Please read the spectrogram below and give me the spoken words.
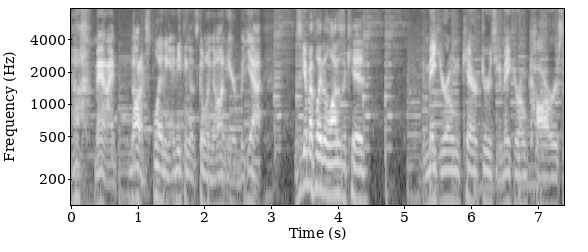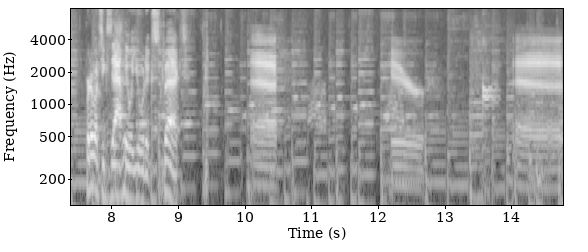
Ugh, man, I'm not explaining anything that's going on here, but yeah. This game I played a lot as a kid. You can make your own characters, you can make your own cars. Pretty much exactly what you would expect. Uh... Here... Uh...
